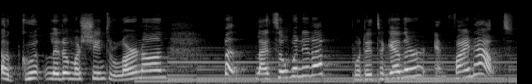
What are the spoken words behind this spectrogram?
a good little machine to learn on, but let's open it up, put it together, and find out.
